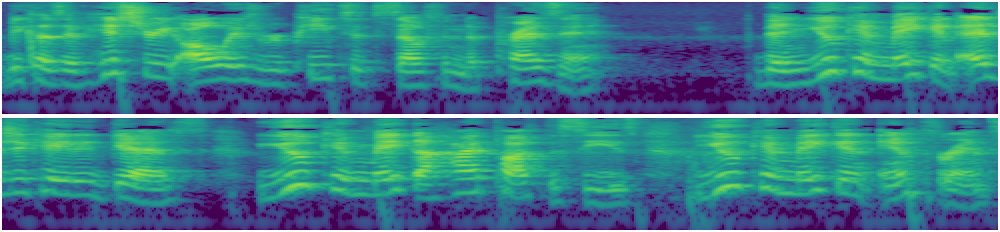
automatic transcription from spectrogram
Because if history always repeats itself in the present, then you can make an educated guess, you can make a hypothesis, you can make an inference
